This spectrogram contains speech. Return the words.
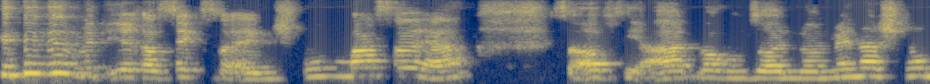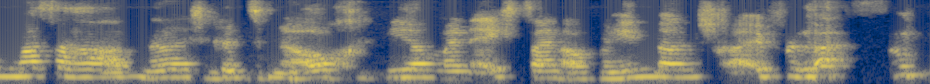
mit ihrer sexuellen Schwungmasse, ja. So auf die Art, warum sollen nur Männer Schwungmasse haben? Ne? Ich könnte mir auch hier mein Echtsein auf dem Hintern schreiben lassen.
